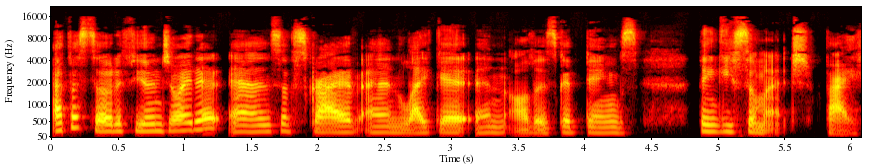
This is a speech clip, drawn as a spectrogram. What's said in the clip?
episode if you enjoyed it and subscribe and like it and all those good things. Thank you so much. Bye.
